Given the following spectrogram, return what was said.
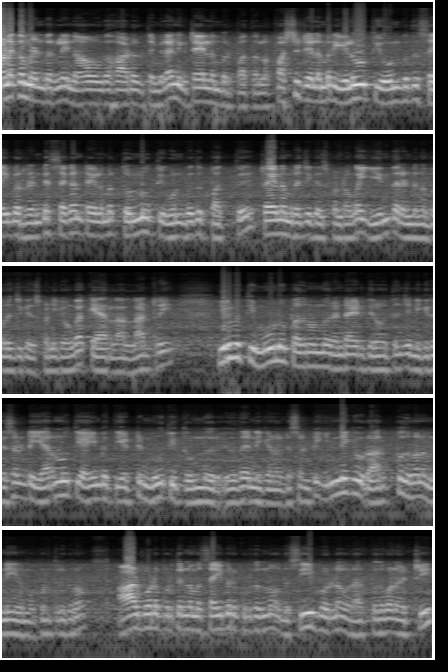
வணக்கம் நண்பர்களே நான் உங்கள் ஹார்டர் தமிழா. இன்றைக்கி ட்ரையல் நம்பர் பார்த்துடலாம். ஃபஸ்ட்டு ட்ரையல் நம்பர் எழுபத்தி ஒன்பது சைபர் ரெண்டு. செகண்ட் ட்ரையல் நம்பர் தொண்ணூற்றி ஒன்பது பத்து. ட்ரையல் நம்பர் வச்சு பண்ணுறவங்க இந்த ரெண்டு நம்பர் வச்சு பண்ணிக்கோங்க. கேரளா லாட்ரி இருபத்தி மூணு பதினொன்று ரெண்டாயிரத்தி இருபத்தஞ்சு. இன்றைக்கி ரிசல்ட் இரநூத்தி ஐம்பத்தி எட்டு நூற்றி தொண்ணூறு. இதுதான் இன்றைக்கான ரிசல்ட்டு இன்றைக்கி ஒரு அற்புதமான இன்றைக்கி நம்ம கொடுத்துருக்குறோம். ஆல் போர்டை பொறுத்து நம்ம சைபர் கொடுத்துருந்தோம். அந்த சி போர்டில் ஒரு அற்புதமான வெற்றி.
